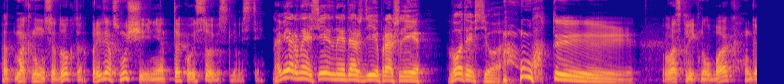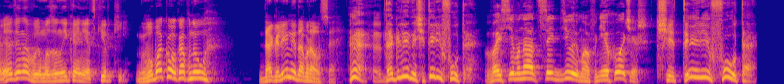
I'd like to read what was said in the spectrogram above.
Отмахнулся доктор, придя в смущение от такой совестливости. Наверное, сильные дожди прошли. Вот и все. Ух ты! Воскликнул Бак, глядя на вымазанный конец кирки. Глубоко копнул. До глины добрался? А, до глины четыре фута. Восемнадцать дюймов, не хочешь? Четыре фута.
